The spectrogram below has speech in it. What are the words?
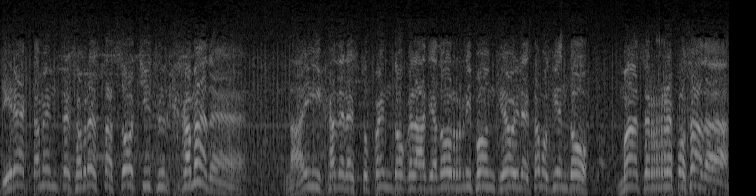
directamente sobre esta Xochitl Jamada. La hija del estupendo gladiador nipón que hoy le estamos viendo más reposada.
